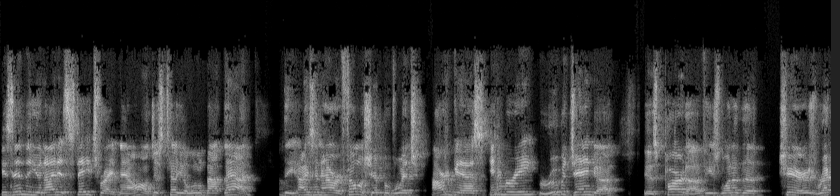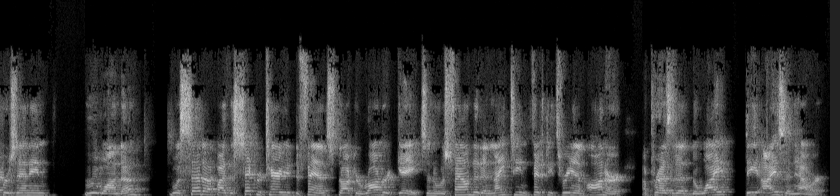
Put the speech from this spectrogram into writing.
he's in the United States right now. I'll just tell you a little about that. The Eisenhower Fellowship, of which our guest, Emery Rubagenga, is part of. He's one of the chairs representing Rwanda, was set up by the Secretary of Defense, Dr. Robert Gates, and it was founded in 1953 in honor of President Dwight D. Eisenhower.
